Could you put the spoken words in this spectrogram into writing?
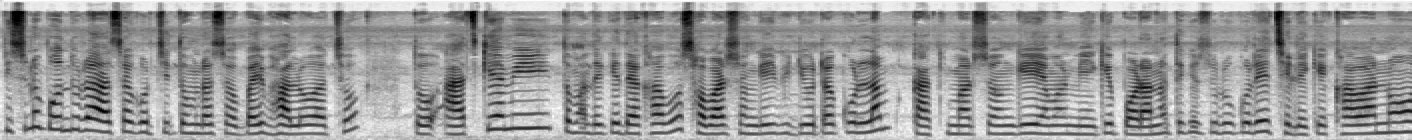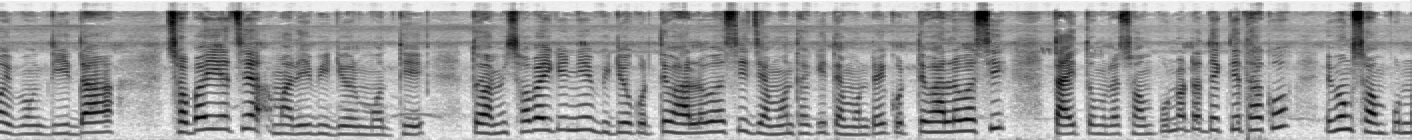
কৃষ্ণ বন্ধুরা, আশা করছি তোমরা সবাই ভালো আছো। তো আজকে আমি তোমাদেরকে দেখাবো, সবার সঙ্গেই ভিডিওটা করলাম। কাকিমার সঙ্গে আমার মেয়েকে পড়ানো থেকে শুরু করে ছেলেকে খাওয়ানো এবং দিদা সবাই আছে আমার এই ভিডিওর মধ্যে। তো আমি সবাইকে নিয়ে ভিডিও করতে ভালোবাসি, যেমন থাকি তেমনটাই করতে ভালোবাসি। তাই তোমরা সম্পূর্ণটা দেখতে থাকো এবং সম্পূর্ণ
